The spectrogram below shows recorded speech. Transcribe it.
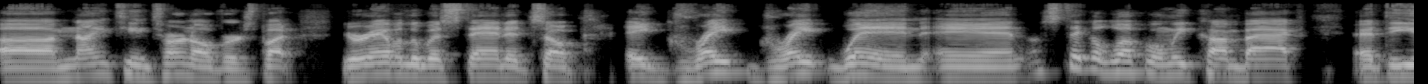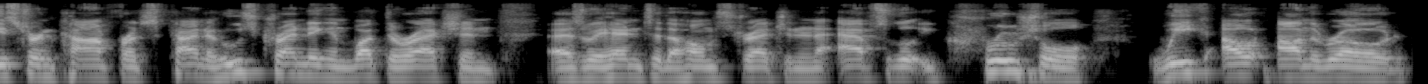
um, 19 turnovers but you're able to withstand it. So a great great win. And let's take a look when we come back at the eastern conference kind of who's trending in what direction as we head into the home stretch in an absolutely crucial week out on the road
